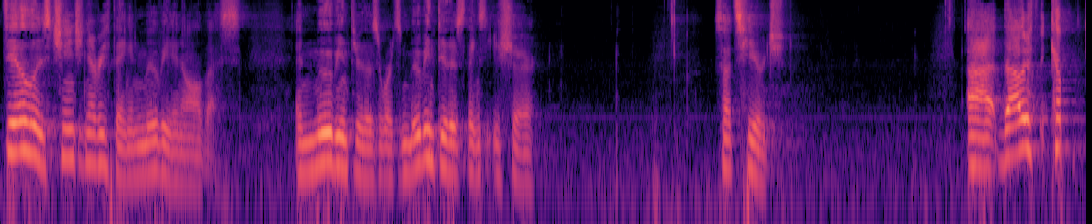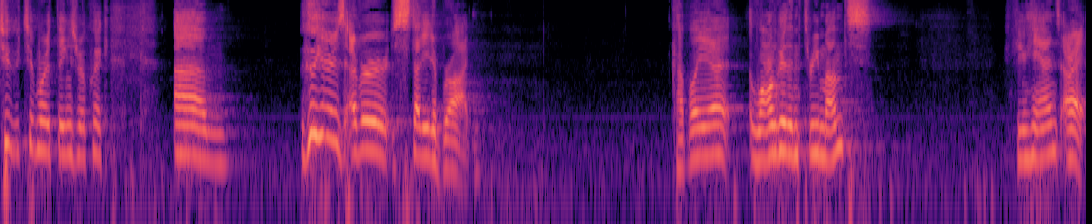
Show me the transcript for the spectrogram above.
still is changing everything and moving in all of us and moving through those words, moving through those things that you share. So that's huge. Uh, the other th- couple, two, two more things, real quick. Um, who here has ever studied abroad? A couple of you? Longer than three months? A few hands? All right.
